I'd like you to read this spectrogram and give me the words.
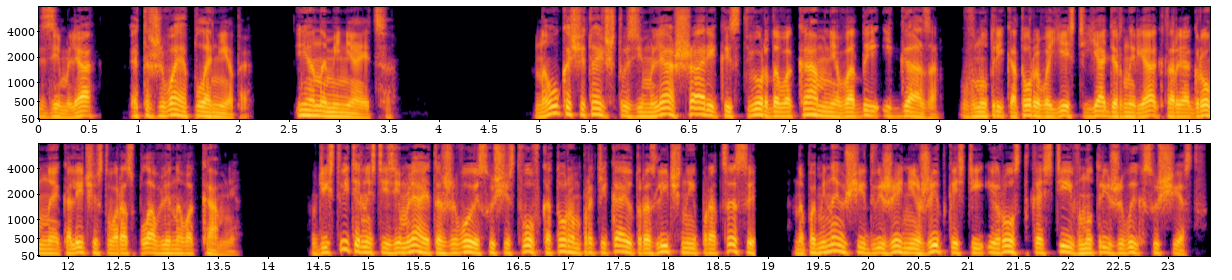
Земля — это живая планета, и она меняется. Наука считает, что Земля — шарик из твердого камня, воды и газа, внутри которого есть ядерный реактор и огромное количество расплавленного камня. В действительности Земля — это живое существо, в котором протекают различные процессы, напоминающие движение жидкостей и рост костей внутри живых существ,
